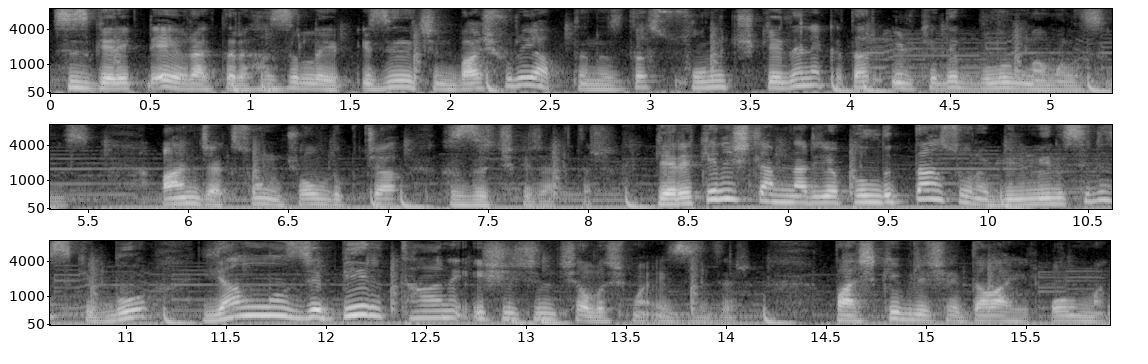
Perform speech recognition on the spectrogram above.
Siz gerekli evrakları hazırlayıp izin için başvuru yaptığınızda sonuç gelene kadar ülkede bulunmamalısınız. Ancak sonuç oldukça hızlı çıkacaktır. Gereken işlemler yapıldıktan sonra bilmelisiniz ki bu yalnızca bir tane iş için çalışma iznidir. Başka bir işe dahil olmak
